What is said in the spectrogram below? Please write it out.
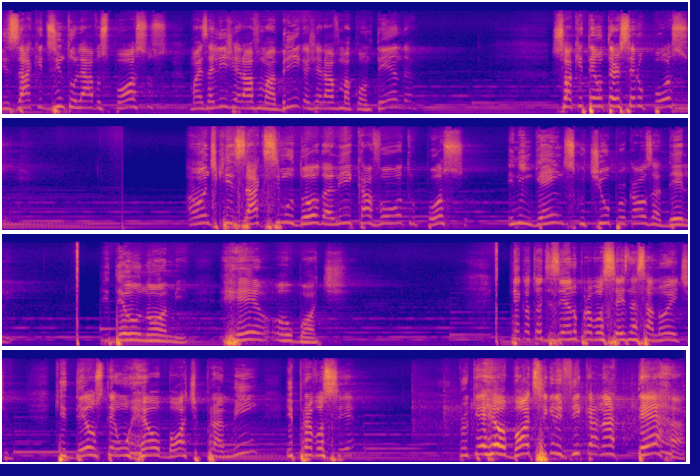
Isaac desentulhava os poços, mas ali gerava uma briga, gerava uma contenda. Só que tem um terceiro poço, onde que Isaac se mudou dali e cavou outro poço, e ninguém discutiu por causa dele, e deu o nome Reobote. Que, que eu estou dizendo para vocês nessa noite? Que Deus tem um Reobote para mim e para você. Porque Reobote significa na terra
